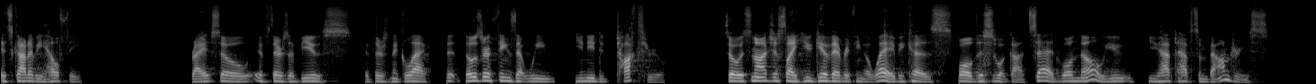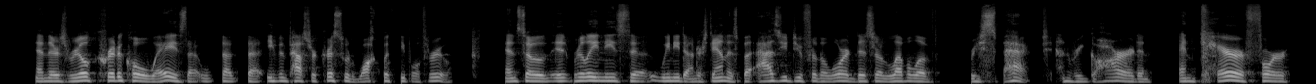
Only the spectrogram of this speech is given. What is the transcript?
it's got to be healthy right? So if there's abuse if there's neglect th- those are things that we you need to talk through. So it's not just like you give everything away because well this is what god said. Well no you you have to have some boundaries. And there's real critical ways that that, that even pastor chris would walk with people through. And so it really needs to we need to understand this but as you do for the lord there's a level of respect and regard and and care for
